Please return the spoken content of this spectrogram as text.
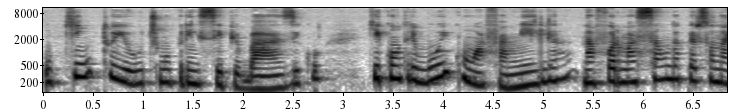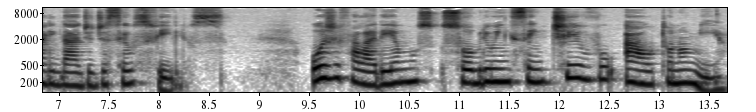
o quinto e último princípio básico que contribui com a família na formação da personalidade de seus filhos. Hoje falaremos sobre o incentivo à autonomia.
